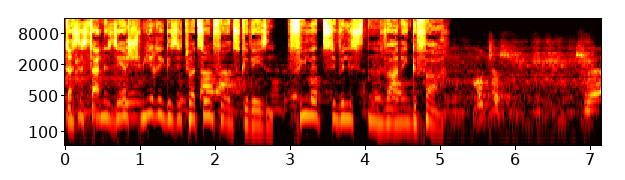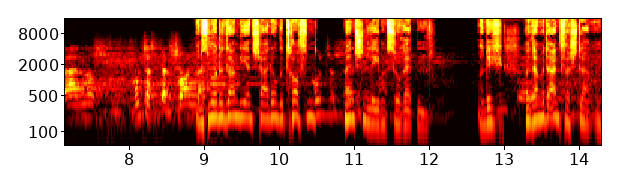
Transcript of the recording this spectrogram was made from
Das ist eine sehr schwierige Situation für uns gewesen. Viele Zivilisten waren in Gefahr. Und es wurde dann die Entscheidung getroffen, Menschenleben zu retten. Und ich war damit einverstanden.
